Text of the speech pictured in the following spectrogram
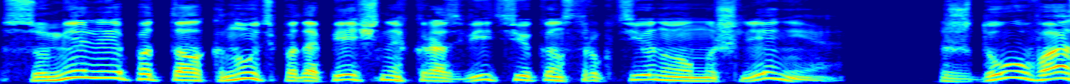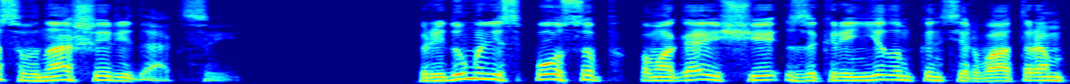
Сумели подтолкнуть подопечных к развитию конструктивного мышления? Жду вас в нашей редакции. Придумали способ, помогающий закоренелым консерваторам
